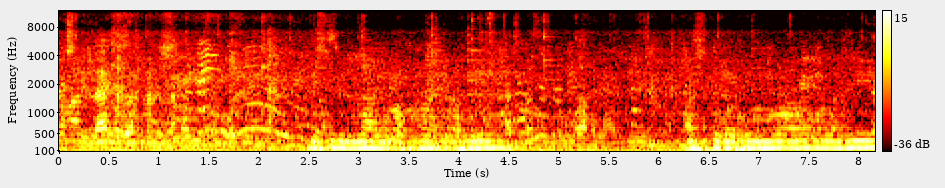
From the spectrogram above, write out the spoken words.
Bismillahirrahmanirrahim. Bismillahirrahmanirrahim. Astagfirullahaladzim. Astagfirullahaladzim.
